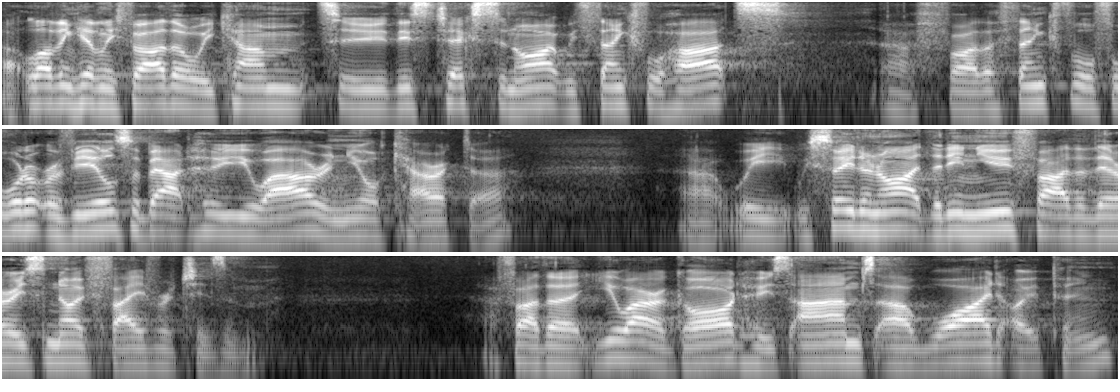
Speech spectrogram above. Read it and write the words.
Uh, loving Heavenly Father, we come to this text tonight with thankful hearts. Uh, Father, thankful for what it reveals about who you are and your character. Uh, we, we see tonight that in you, Father, there is no favoritism. Uh, Father, you are a God whose arms are wide open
